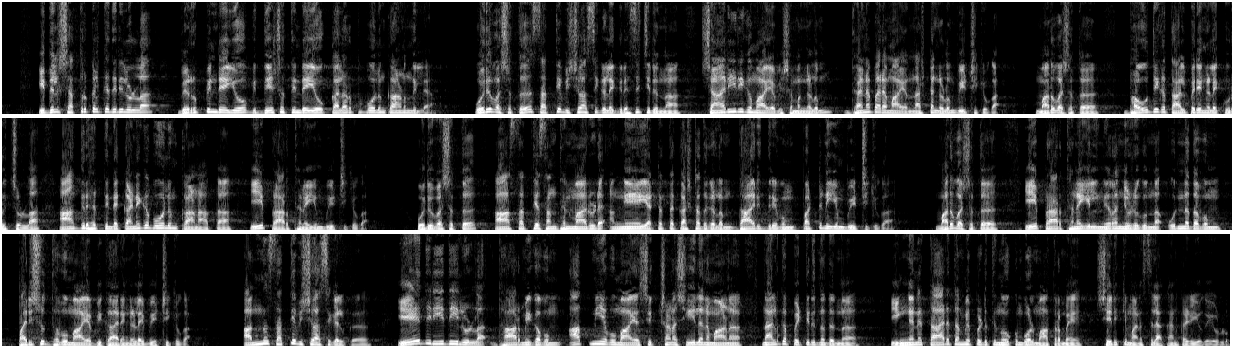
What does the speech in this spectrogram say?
ഇതിൽ ശത്രുക്കൾക്കെതിരിലുള്ള വെറുപ്പിന്റെയോ വിദ്വേഷത്തിന്റെയോ കലർപ്പ് പോലും കാണുന്നില്ല. ഒരു വശത്ത് സത്യവിശ്വാസികളെ ഗ്രസിച്ചിരുന്ന ശാരീരികമായ വിഷമങ്ങളും ധനപരമായ നഷ്ടങ്ങളും വീക്ഷിക്കുക. മറുവശത്ത് ഭൗതിക താൽപ്പര്യങ്ങളെക്കുറിച്ചുള്ള ആഗ്രഹത്തിന്റെ കണിക പോലും കാണാത്ത ഈ പ്രാർത്ഥനയും വീക്ഷിക്കുക. ഒരു വശത്ത് ആ സത്യസന്ധന്മാരുടെ അങ്ങേയറ്റത്തെ കഷ്ടതകളും ദാരിദ്ര്യവും പട്ടിണിയും വീക്ഷിക്കുക. മറുവശത്ത് ഈ പ്രാർത്ഥനയിൽ നിറഞ്ഞൊഴുകുന്ന ഉന്നതവും പരിശുദ്ധവുമായ വികാരങ്ങളെ വീക്ഷിക്കുക. അന്ന് സത്യവിശ്വാസികൾക്ക് ഏത് രീതിയിലുള്ള ധാർമ്മികവും ആത്മീയവുമായ ശിക്ഷണശീലനമാണ് നൽകപ്പെട്ടിരുന്നതെന്ന് ഇങ്ങനെ താരതമ്യപ്പെടുത്തി നോക്കുമ്പോൾ മാത്രമേ ശരിക്കും മനസ്സിലാക്കാൻ കഴിയുകയുള്ളൂ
